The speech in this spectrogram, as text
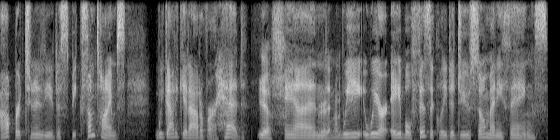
opportunity to speak. Sometimes we got to get out of our head. Yes. and we we are able physically to do so many things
